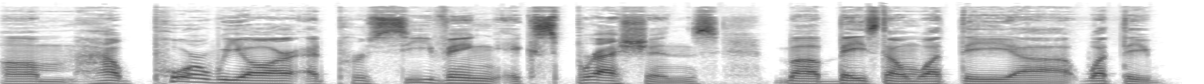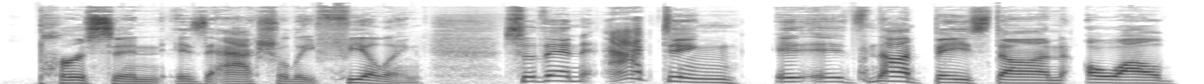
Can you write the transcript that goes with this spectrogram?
um, how poor we are at perceiving expressions uh, based on what the uh, what the person is actually feeling. So then, acting it, it's not based on oh I'll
